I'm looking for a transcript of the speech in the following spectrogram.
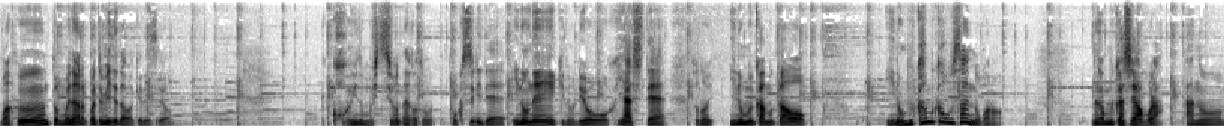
まあふーんと思いながらこうやって見てたわけですよ。こういうのも必要なんかそのお薬で胃の粘液の量を増やしてその胃のムカムカを胃のムカムカを抑えるのかな？なんか昔はほらあの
